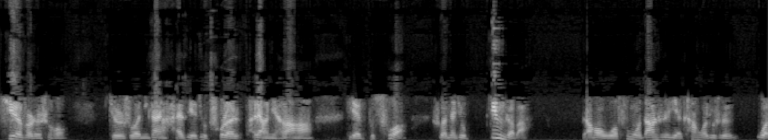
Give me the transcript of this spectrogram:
七月份的时候，就是说你看孩子也就出了快两年了哈，也不错，说那就定着吧，然后我父母当时也看过，就是我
